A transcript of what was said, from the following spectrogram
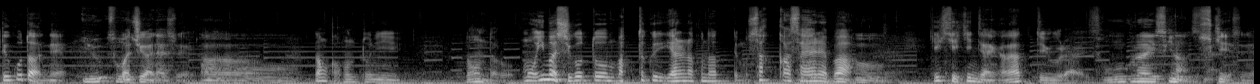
ていうことはね言うそうでしょう間違いないですね。うん。なんか本当になんだろう。もう今仕事を全くやらなくなってもサッカーさえやればうん。生きていけんじゃないかなっていうぐらい。そのぐらい好きなんですね。好きですね。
